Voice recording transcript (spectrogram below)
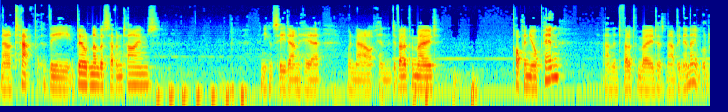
Now tap the build number seven times and you can see down here we're now in the developer mode. Pop in your pin and the developer mode has now been enabled.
